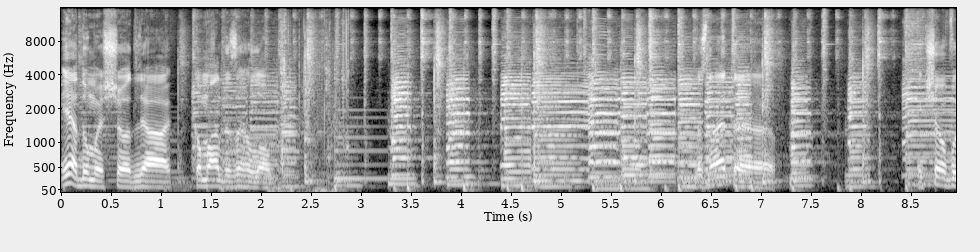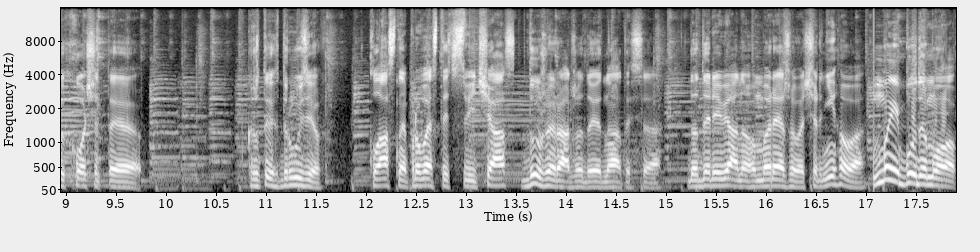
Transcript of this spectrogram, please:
І я думаю, що для команди загалом. Ви знаєте, якщо ви хочете крутих друзів, класно провести свій час, дуже раджу доєднатися до дерев'яного мережева Чернігова. Ми будемо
